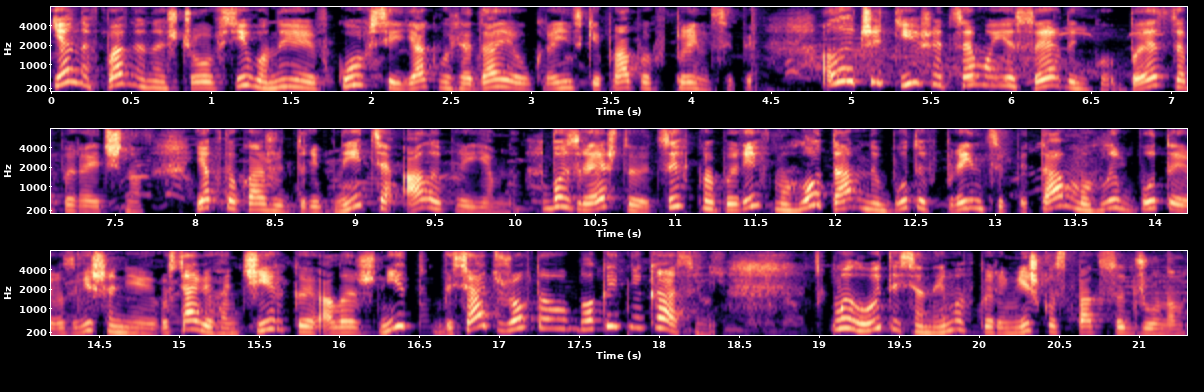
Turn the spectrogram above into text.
Я не впевнена, що всі вони в курсі, як виглядає український прапор в принципі. Але чи тішить це моє серденько? Беззаперечно. Як то кажуть, дрібниця, але приємно. Бо зрештою цих прапорів могло там не бути в принципі. Там могли б бути розвішані русняві ганчірки, але ж ні, висять жовто-блакитні красені. Милуйтеся ними в переміжку з Пак Соджуном.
